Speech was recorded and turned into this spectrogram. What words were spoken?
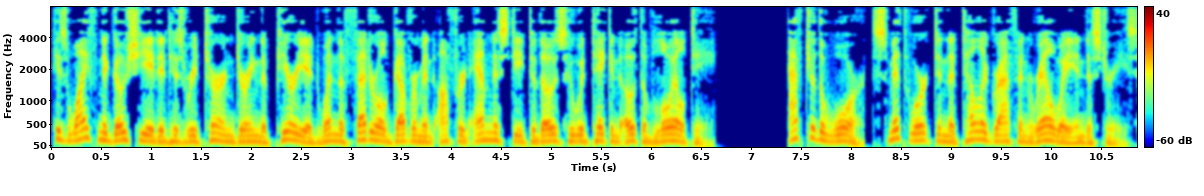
His wife negotiated his return during the period when the federal government offered amnesty to those who would take an oath of loyalty. After the war, Smith worked in the telegraph and railway industries.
